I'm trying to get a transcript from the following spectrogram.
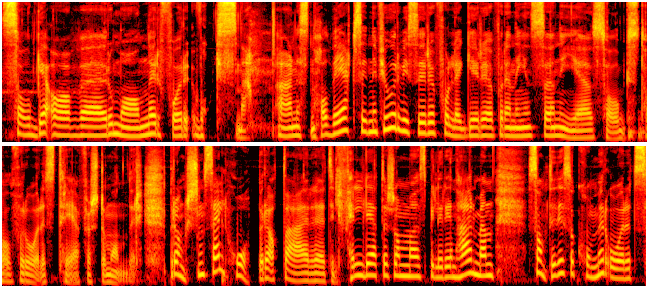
Salget av eh, romaner for voksne er nesten halvert siden i fjor, viser Forleggerforeningens eh, nye salgstall for årets tre første måneder. Bransjen selv håper at det er eh, tilfeldigheter som spiller inn her, men samtidig så kommer årets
